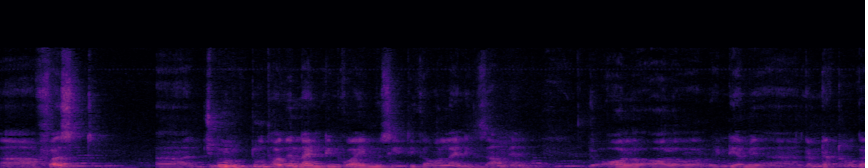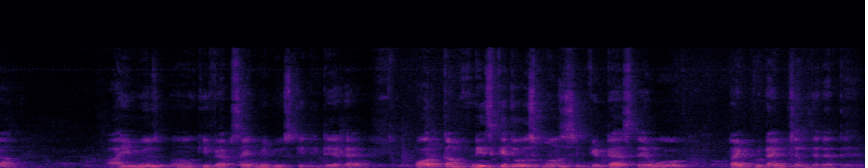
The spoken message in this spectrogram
फ़र्स्ट जून 2019 को आई का ऑनलाइन एग्ज़ाम है जो ऑल ऑल ओवर इंडिया में कंडक्ट uh, होगा। आई uh, की वेबसाइट में भी उसकी डिटेल है। और कंपनीज़ के जो स्पॉन्सरशिप के टेस्ट है वो टाइम टू टाइम चलते रहते हैं।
